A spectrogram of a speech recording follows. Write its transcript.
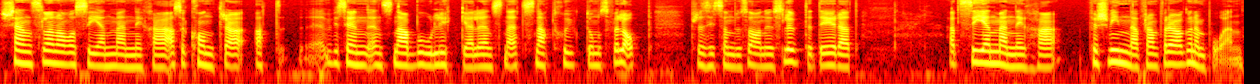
känslan av att se en människa, alltså kontra att eh, vi ser en, en snabb olycka eller en, ett snabbt sjukdomsförlopp, precis som du sa nu i slutet, det är ju det att, att se en människa försvinna framför ögonen på en.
